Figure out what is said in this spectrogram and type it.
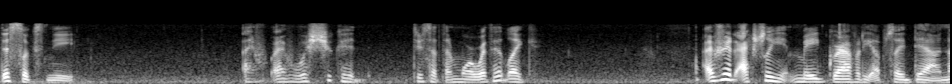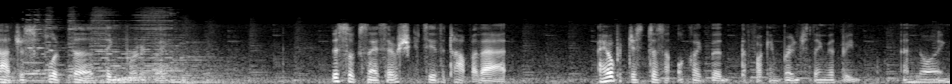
This looks neat. I, I wish you could do something more with it, like I should actually made gravity upside down, not just flip the thing vertically. This looks nice. I wish you could see the top of that. I hope it just doesn't look like the, the fucking bridge thing. That'd be annoying.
